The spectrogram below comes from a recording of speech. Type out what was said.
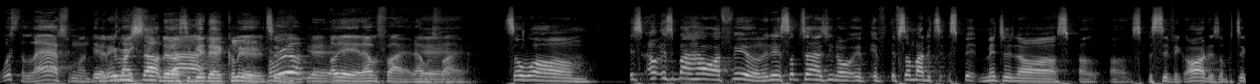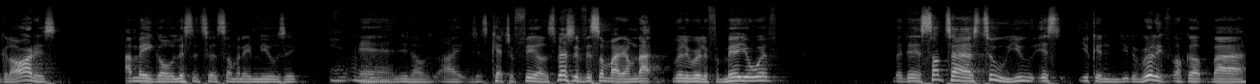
"What's the last one?" Then Yeah, they was like reached out some to us to get that cleared, Yeah, too. For real? Yeah. Oh yeah, yeah, that was fire. That was fire. So um, it's uh, it's about how I feel, and then sometimes you know if if, if somebody t- sp- mention uh, s- a, a specific artist, a particular artist, I may go listen to some of their music, and, you know I just catch a feel, especially if it's somebody I'm not really really familiar with. But then sometimes too, you it's you can you can really fuck up by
